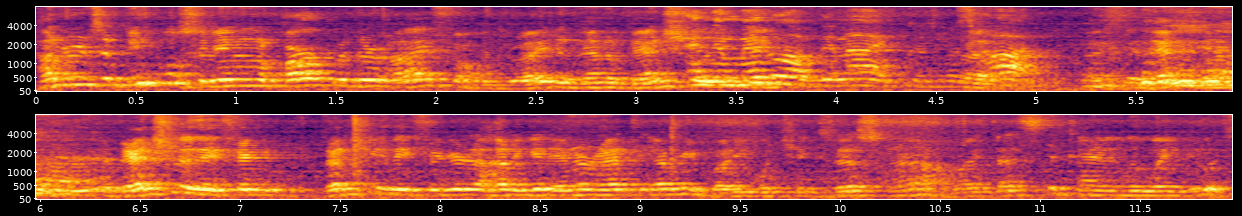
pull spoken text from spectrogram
hundreds of people sitting in the park with their iPhones, right? And then eventually. In the they- middle of the night, because it was Right. hot. and then eventually they figured, eventually they figured out how to get internet to everybody, which exists now, right? That's the kind of the way to do it,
